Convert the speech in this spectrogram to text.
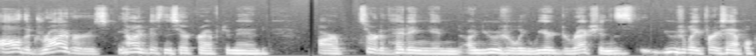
All the drivers behind business aircraft demand are sort of heading in unusually weird directions. Usually, for example,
